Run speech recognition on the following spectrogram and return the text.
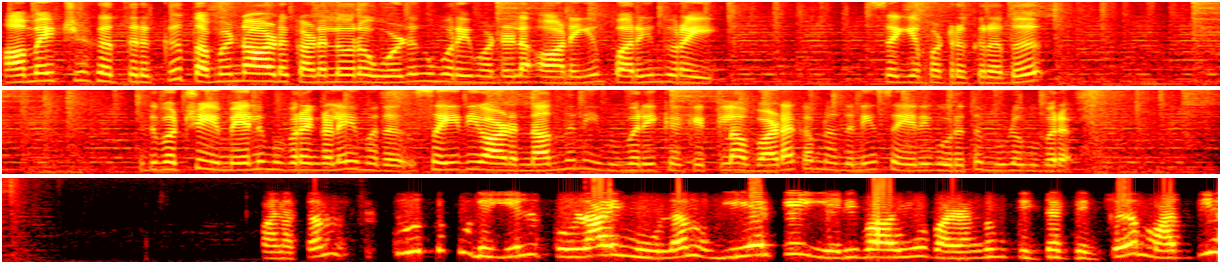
அமைச்சகத்திற்கு தமிழ்நாடு கடலோர ஒழுங்குமுறை மண்டல ஆணையம் பரிந்துரை செய்யப்பட்டிருக்கிறது. இது பற்றி மேலும் விவரங்களை எமது செய்தியாளர் நந்தினி விவரிக்க கேட்கலாம். வணக்கம் நந்தினி. செய்தி குறித்த முழு விவரம். வணக்கம். தூத்துக்குடியில் குழாய் மூலம் இயற்கை எரிவாயு வழங்கும் திட்டத்திற்கு மத்திய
